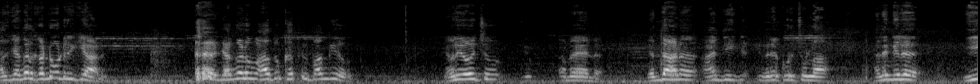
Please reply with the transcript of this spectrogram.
അത് ഞങ്ങൾ കണ്ടുകൊണ്ടിരിക്കുകയാണ്. ഞങ്ങളും ആ ദുഃഖത്തിൽ പങ്കുചേർന്നു. ഞങ്ങൾ ചോദിച്ചു അമ്മേന് എന്താണ് ആന്റി ഇവരെക്കുറിച്ചുള്ള അല്ലെങ്കിൽ ഈ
